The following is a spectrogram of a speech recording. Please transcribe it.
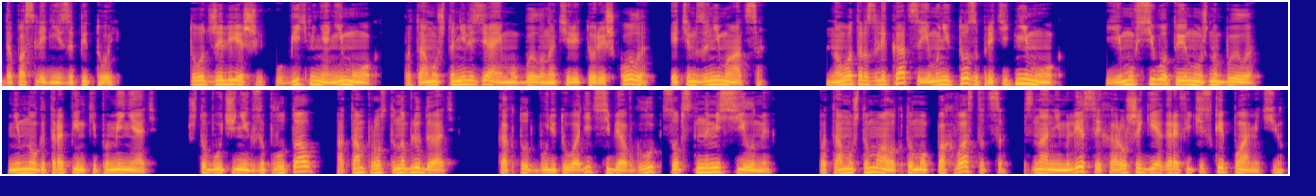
до последней запятой. Тот же Леший убить меня не мог, потому что нельзя ему было на территории школы этим заниматься. Но вот развлекаться ему никто запретить не мог. Ему всего-то и нужно было немного тропинки поменять, чтобы ученик заплутал, а там просто наблюдать, как тот будет уводить себя вглубь собственными силами, потому что мало кто мог похвастаться знанием леса и хорошей географической памятью.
